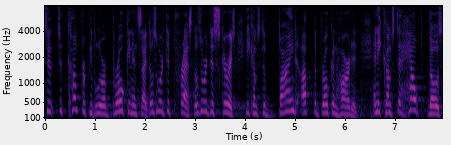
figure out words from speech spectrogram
to, to comfort people who are broken inside, those who are depressed, those who are discouraged. He comes to bind up the brokenhearted. And he comes to help those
